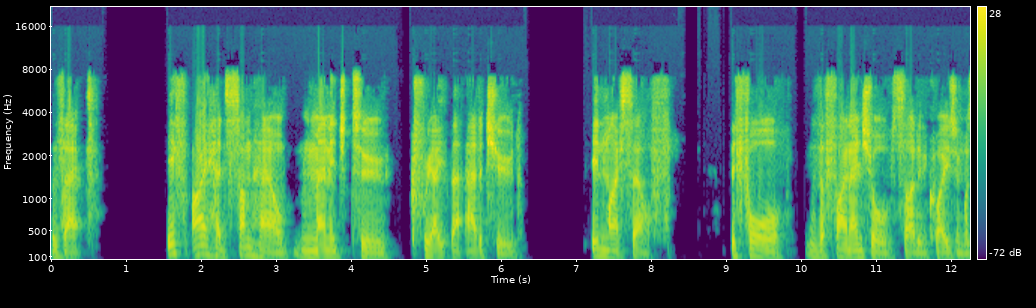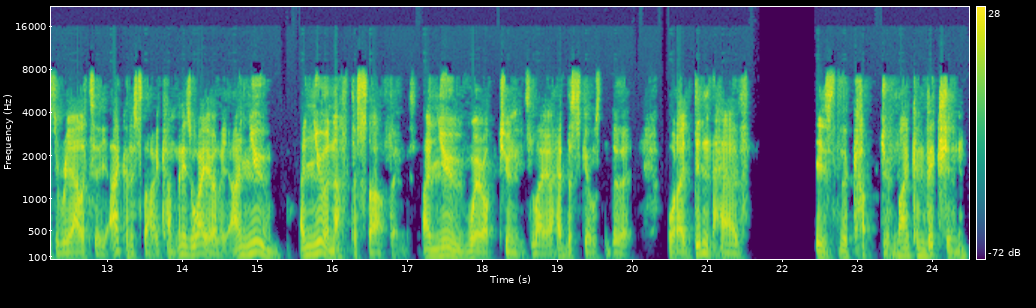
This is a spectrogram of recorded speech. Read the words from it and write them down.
that if I had somehow managed to create that attitude in myself before the financial side of the equation was the reality. I could have started companies way earlier. I knew I knew enough to start things. I knew where opportunities lay. I had the skills to do it. What I didn't have is the my conviction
